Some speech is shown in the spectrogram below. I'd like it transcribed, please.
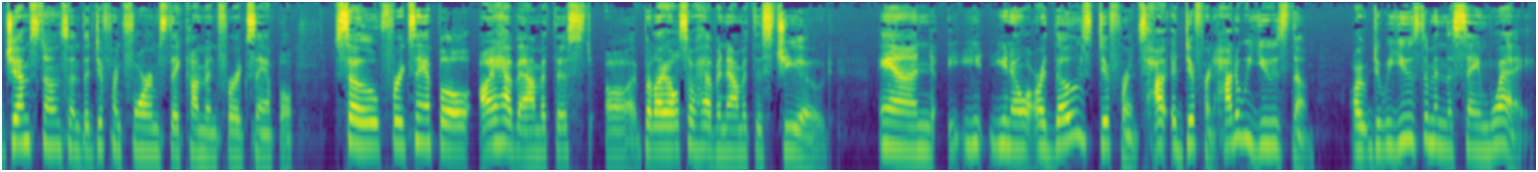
gemstones and the different forms they come in. For example, so for example, I have amethyst, uh, but I also have an amethyst geode, and you, you know, are those different? How uh, different? How do we use them? Or do we use them in the same way?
